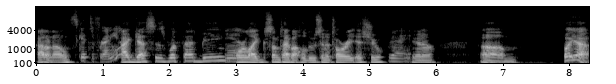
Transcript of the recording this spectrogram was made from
I don't know, Schizophrenia. I guess is what that'd be. Yeah. Or like some type of hallucinatory issue. right. you know um but yeah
